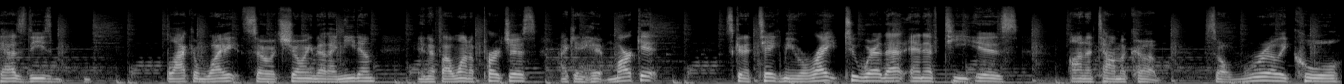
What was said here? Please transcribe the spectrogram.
has these black and white, so it's showing that I need them. And if I want to purchase, I can hit market it's going to take me right to where that NFT is on Atomic Hub. So really cool.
